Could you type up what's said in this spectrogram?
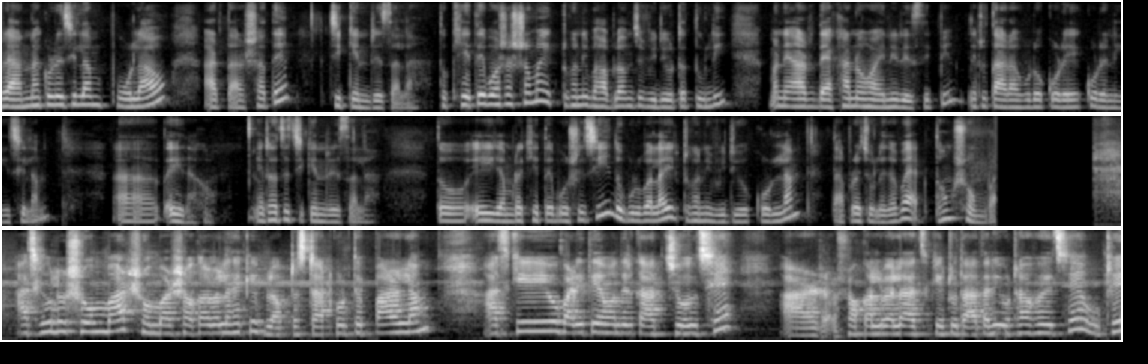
রান্না করেছিলাম পোলাও আর তার সাথে চিকেন রেজালা। তো খেতে বসার সময় একটুখানি ভাবলাম যে ভিডিওটা তুলি। মানে আর দেখানো হয়নি রেসিপি একটু তাড়াহুড়ো করে করে নিয়েছিলাম। এই দেখো, এটা হচ্ছে চিকেন রেজালা। তো এই আমরা খেতে বসেছি, দুপুরবেলায় একটুখানি ভিডিও করলাম, তারপরে চলে যাব একদম সোমবার। আজকে হলো সোমবার সোমবার সকালবেলা থেকে ব্লগটা স্টার্ট করতে পারলাম। আজকেও বাড়িতে আমাদের কাজ চলছে। আর সকালবেলা আজকে একটু তাড়াতাড়ি ওঠা হয়েছে, উঠে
